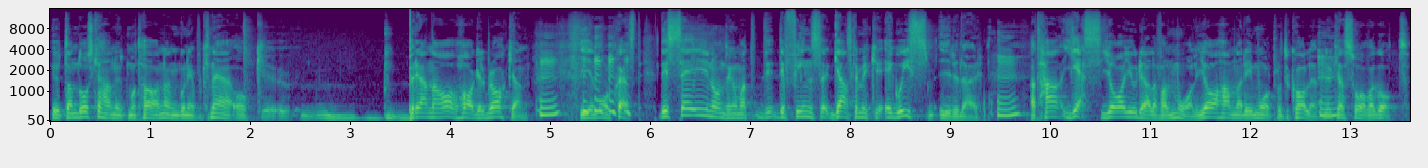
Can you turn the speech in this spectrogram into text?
Utan då ska han ut mot hörnan, gå ner på knä och eh, bränna av hagelbrakan mm. i en målgest. Det säger ju någonting om att det, det, finns ganska mycket egoism i det där. Mm. Att han, yes, jag gjorde i alla fall mål. Jag hamnade i målprotokollet. Nu mm. kan jag sova gott.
